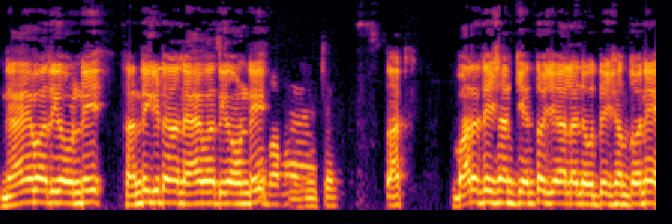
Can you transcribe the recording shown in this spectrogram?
న్యాయవాదిగా ఉండి తండ్రి గిట న్యాయవాదిగా ఉండి భారతదేశానికి ఎంతో చేయాలనే ఉద్దేశంతోనే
